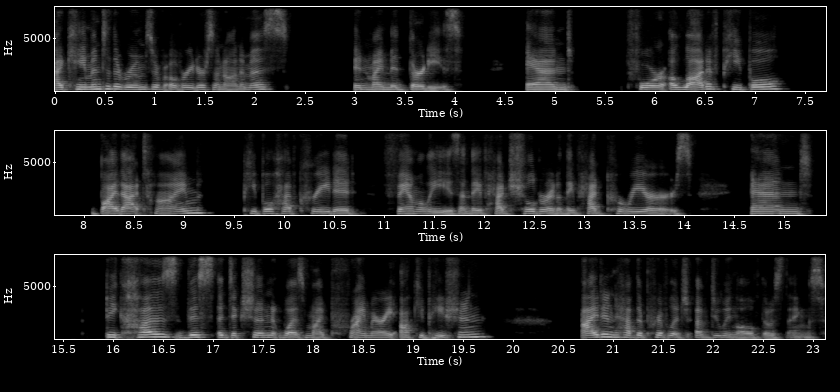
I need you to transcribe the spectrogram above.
I came into the rooms of Overeaters Anonymous in my mid 30s. And for a lot of people, by that time, people have created families and they've had children and they've had careers. And because this addiction was my primary occupation, I didn't have the privilege of doing all of those things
